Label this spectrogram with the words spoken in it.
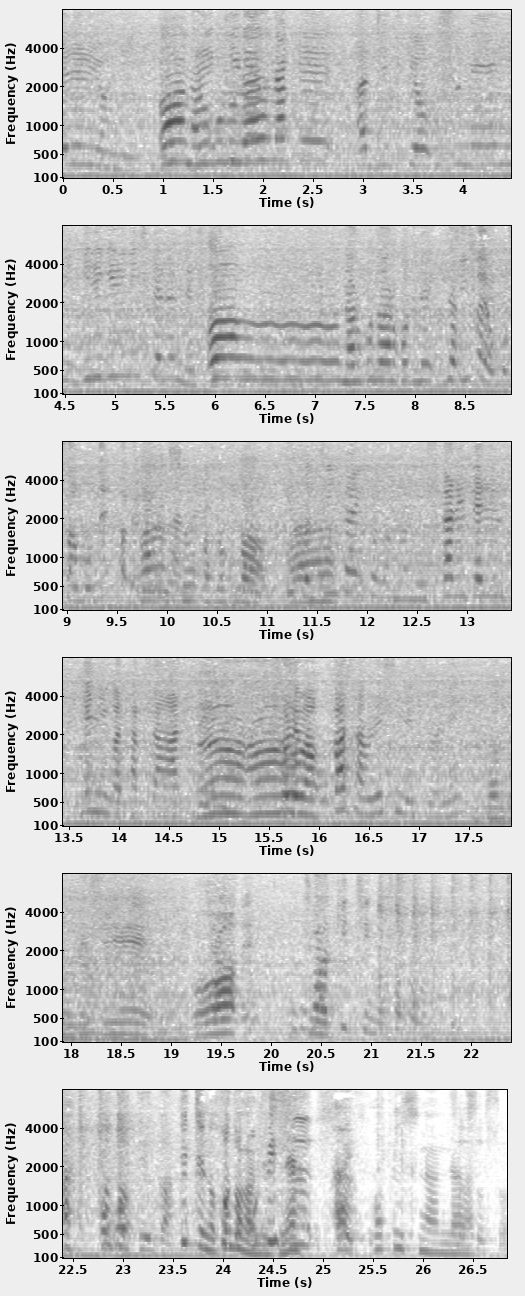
べれるようにああなるほどね。だけ味付けを薄めにギリギリにしてるんです。ああなるほどなるほどね。小さいお子さんもね食べれるそうかそうか。結構小さい子供に好かれてるメニューがたくさんあってそれはお母さん嬉しいですよね。どんどん嬉しいおお、ね、ここがキッチンの外のあここっていうかキッチンの外なんですね。はいオフィスなんだ。そうそうそう。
